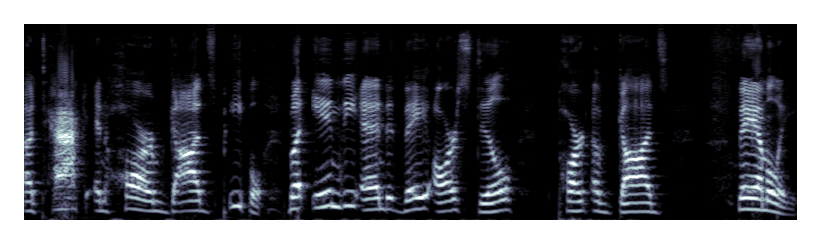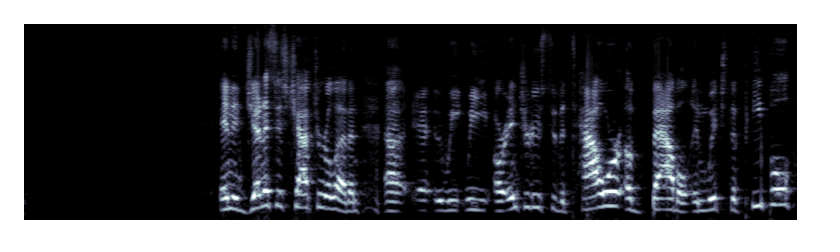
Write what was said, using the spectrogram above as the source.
attack and harm God's people. But in the end they are still part of God's family. And in Genesis chapter 11, uh, we, we are introduced to the Tower of Babel, in which the people,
